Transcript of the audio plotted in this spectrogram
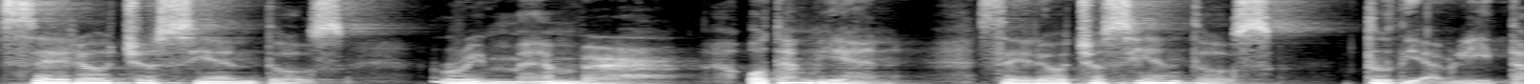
0800 Remember. O también 0800 Tu Diablito.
